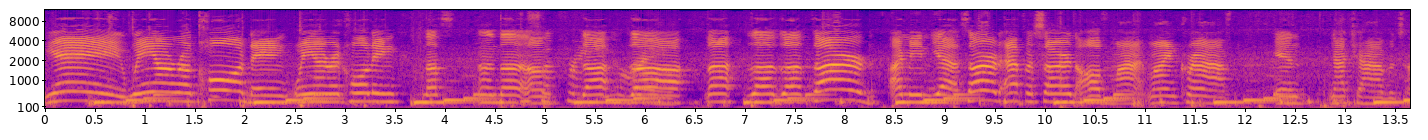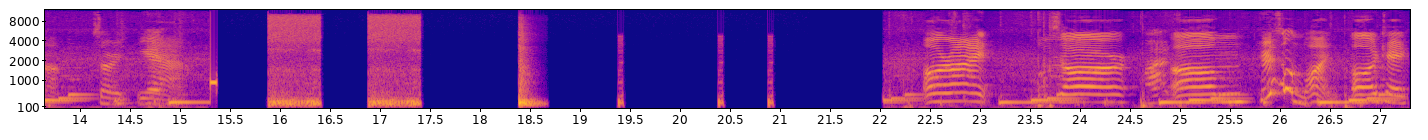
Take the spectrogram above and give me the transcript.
Yay! We are recording. We are recording the uh, the um the the the the the third. I mean, yeah, third episode of my Minecraft in natural habitat. Sorry, yeah. All right. So, um, who's online? Oh, okay.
